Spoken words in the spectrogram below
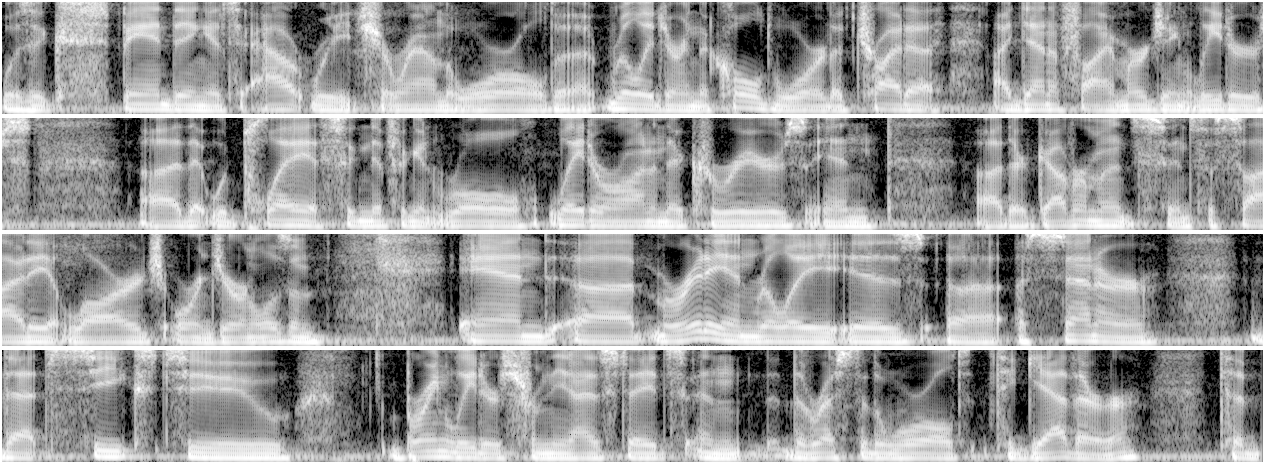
was expanding its outreach around the world, uh, really during the Cold War, to try to identify emerging leaders uh, that would play a significant role later on in their careers in uh, their governments, in society at large, or in journalism. And uh, Meridian really is uh, a center that seeks to bring leaders from the United States and the rest of the world together to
